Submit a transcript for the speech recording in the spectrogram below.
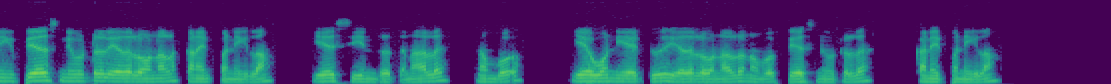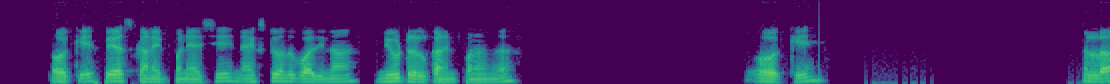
நீங்கள் பேஸ் நியூட்ரல் எதில் வேணாலும் கனெக்ட் பண்ணிக்கலாம். ஏசின்றதுனால நம்ம ஏ ஒன் ஏ டூ எதில் வேணாலும் நம்ம பேஸ் நியூட்ரலை கனெக்ட் பண்ணிக்கலாம். ஓகே பேஸ் கனெக்ட் பண்ணியாச்சு. நெக்ஸ்ட் வந்து பார்த்தீங்கன்னா நியூட்ரல் கனெக்ட் பண்ணுங்க. ஓகே நல்லா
